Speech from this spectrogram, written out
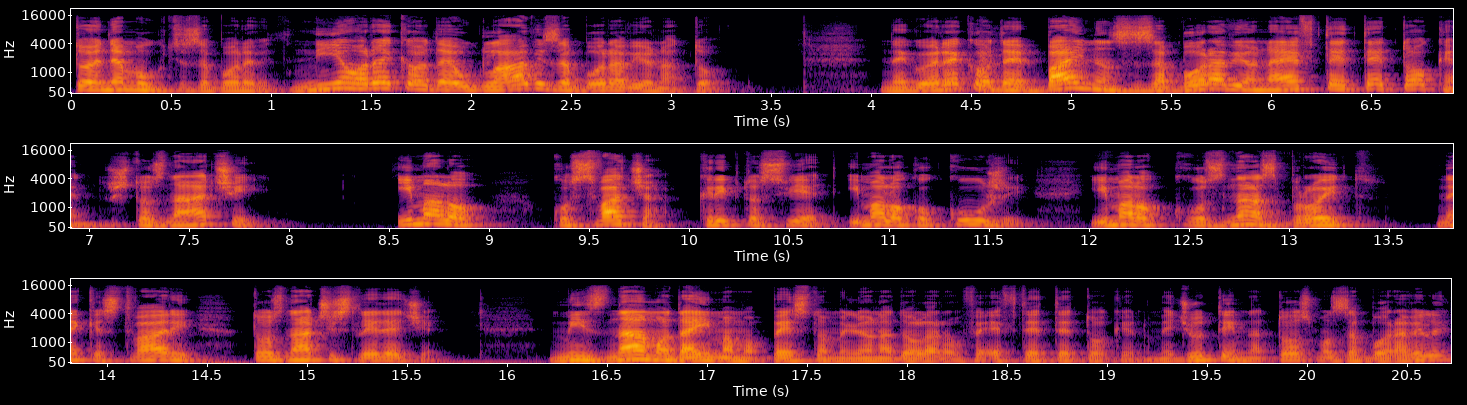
to je nemoguće zaboraviti. Nije on rekao da je u glavi zaboravio na to. Nego je rekao da je Binance zaboravio na FTT token, što znači imalo ko svača kripto svijet, imalo ko kuži, imalo ko zna zbrojiti neke stvari, to znači sljedeće. Mi znamo da imamo 500 milijuna dolara u FTT tokenu, međutim na to smo zaboravili,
